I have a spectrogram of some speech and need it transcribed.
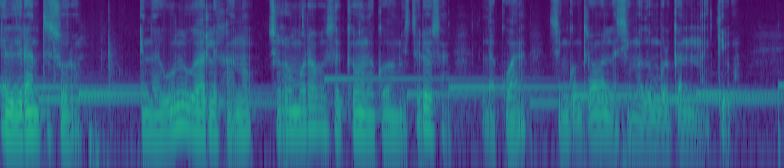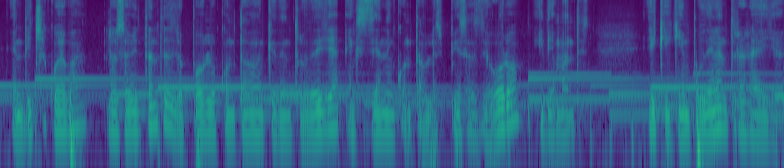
El gran tesoro. En algún lugar lejano se rumoraba acerca de una cueva misteriosa, la cual se encontraba en la cima de un volcán inactivo. En dicha cueva, los habitantes del pueblo contaban que dentro de ella existían incontables piezas de oro y diamantes, y que quien pudiera entrar a ella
